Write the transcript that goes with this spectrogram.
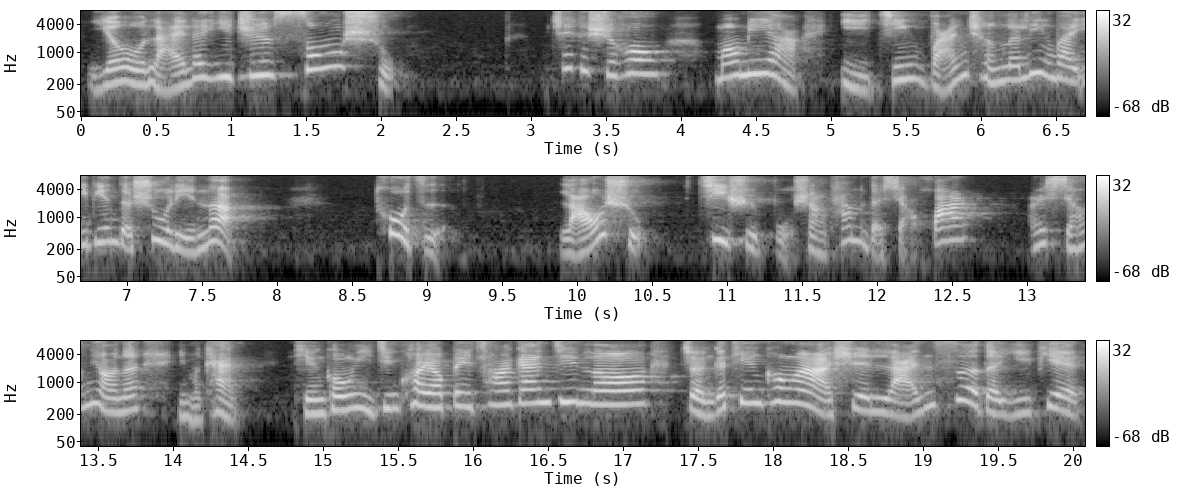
又来了一只松鼠。这个时候，猫咪呀已经完成了另外一边的树林了。兔子、老鼠继续补上它们的小花儿，而小鸟呢？你们看。天空已经快要被擦干净喽，整个天空啊是蓝色的一片，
